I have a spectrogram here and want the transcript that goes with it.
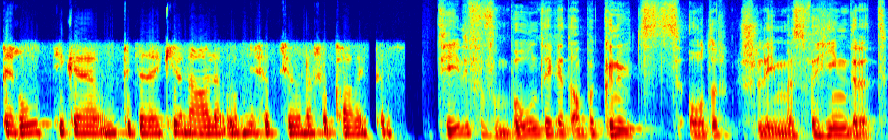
Beratungen und bei den regionalen Organisationen von Caritas. Die Hilfe vom Bund hat aber genützt oder Schlimmes verhindert.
